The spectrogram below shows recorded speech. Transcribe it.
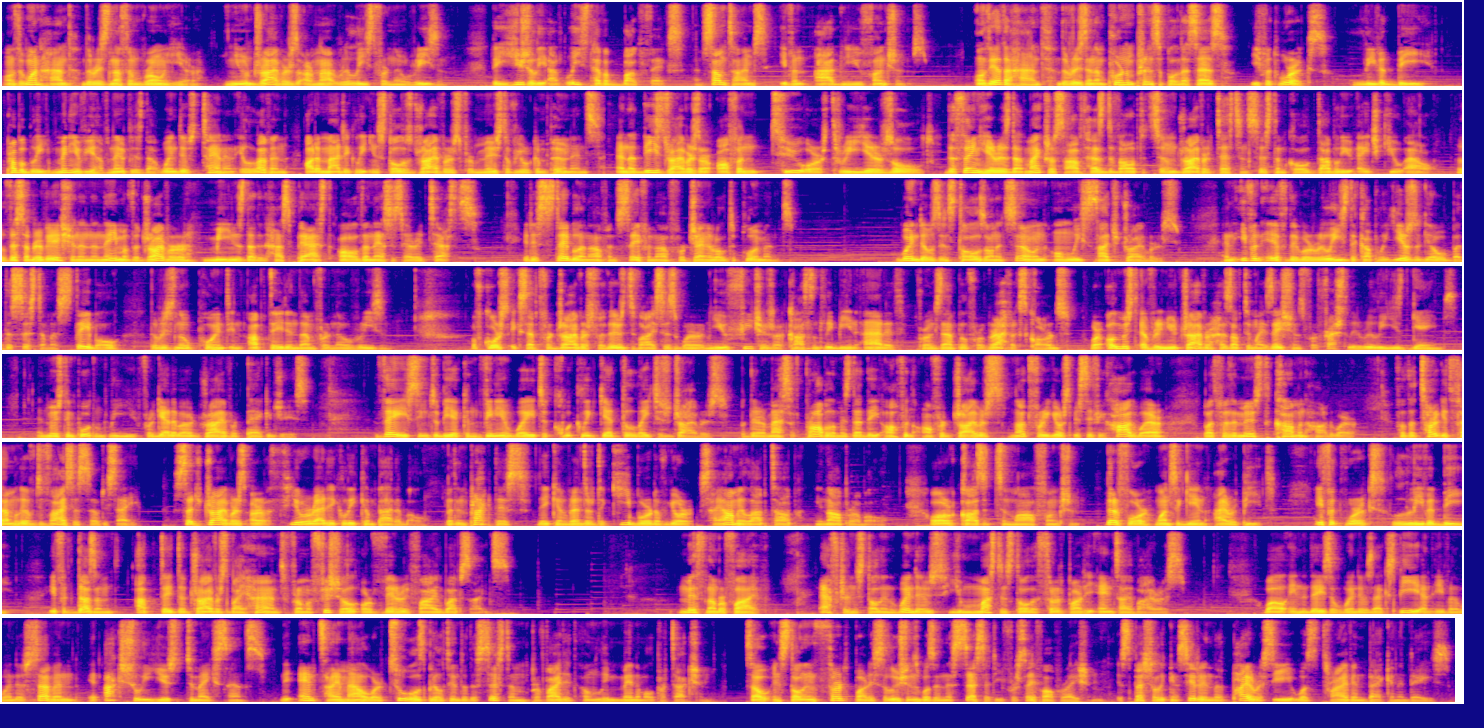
On the one hand, there is nothing wrong here. New drivers are not released for no reason. They usually at least have a bug fix, and sometimes even add new functions. On the other hand, there is an important principle that says, if it works, leave it be. Probably many of you have noticed that Windows 10 and 11 automatically installs drivers for most of your components, and that these drivers are often 2 or 3 years old. The thing here is that Microsoft has developed its own driver testing system called WHQL. This abbreviation in the name of the driver means that it has passed all the necessary tests. It is stable enough and safe enough for general deployment. Windows installs on its own only such drivers and even if they were released a couple of years ago but the system is stable, there is no point in updating them for no reason. Of course, except for drivers for those devices where new features are constantly being added, for example for graphics cards, where almost every new driver has optimizations for freshly released games. And most importantly, forget about driver packages. They seem to be a convenient way to quickly get the latest drivers, but their massive problem is that they often offer drivers not for your specific hardware, but for the most common hardware, for the target family of devices so to say. Such drivers are theoretically compatible, but in practice they can render the keyboard of your Xiaomi laptop inoperable, or cause it to malfunction. Therefore, once again I repeat, if it works, leave it be. If it doesn't, update the drivers by hand from official or verified websites. Myth number 5. After installing Windows, you must install a third-party antivirus. While in the days of Windows XP and even Windows 7, it actually used to make sense. The anti-malware tools built into the system provided only minimal protection. So installing third-party solutions was a necessity for safe operation, especially considering that piracy was thriving back in the days.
